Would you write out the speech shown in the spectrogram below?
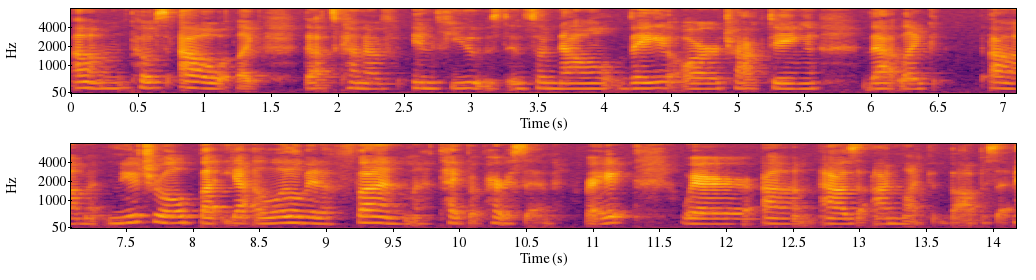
um, posts out like that's kind of infused. And so now they are attracting that like um, neutral but yet a little bit of fun type of person right? Where um, as I'm like the opposite.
